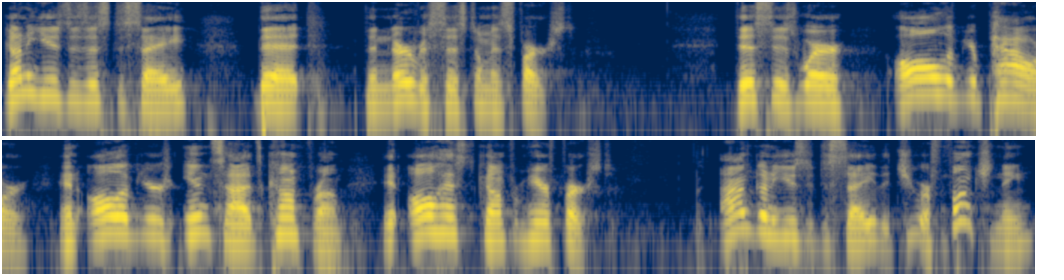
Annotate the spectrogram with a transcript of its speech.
Gunny uses this to say that the nervous system is first. This is where all of your power and all of your insides come from. It all has to come from here first. I'm going to use it to say that you are functioning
